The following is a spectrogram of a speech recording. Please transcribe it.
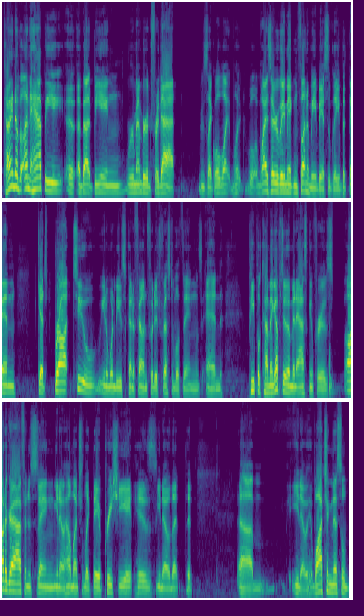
kind of unhappy uh, about being remembered for that. He was like, "Well, why, what, why is everybody making fun of me?" Basically, but then gets brought to you know one of these kind of found footage festival things, and people coming up to him and asking for his autograph and saying you know how much like they appreciate his you know that that you know, watching this will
